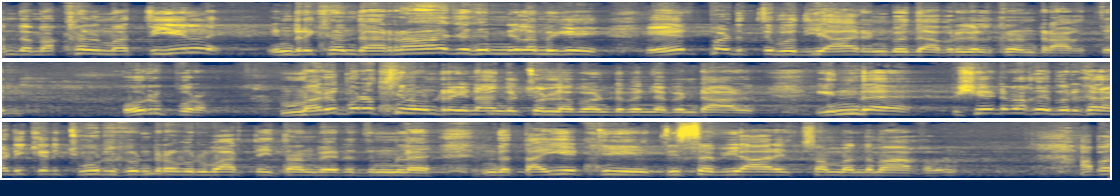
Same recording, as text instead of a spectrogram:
அந்த மக்கள் மத்தியில் இன்றைக்கு அந்த அராஜக நிலைமையை ஏற்படுத்துவது யார் என்பது அவர்களுக்கு நன்றாக தெரியும். ஒரு புறம் மறுபுறத்தில் ஒன்றை நாங்கள் சொல்ல வேண்டும் என்னவென்றால் இந்த விஷேடமாக இவர்கள் அடிக்கடி சூடுகின்ற ஒரு வார்த்தை தான் வேறு இல்லை. இந்த தையட்டி திசவியாரை சம்பந்தமாகவும் அப்போ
